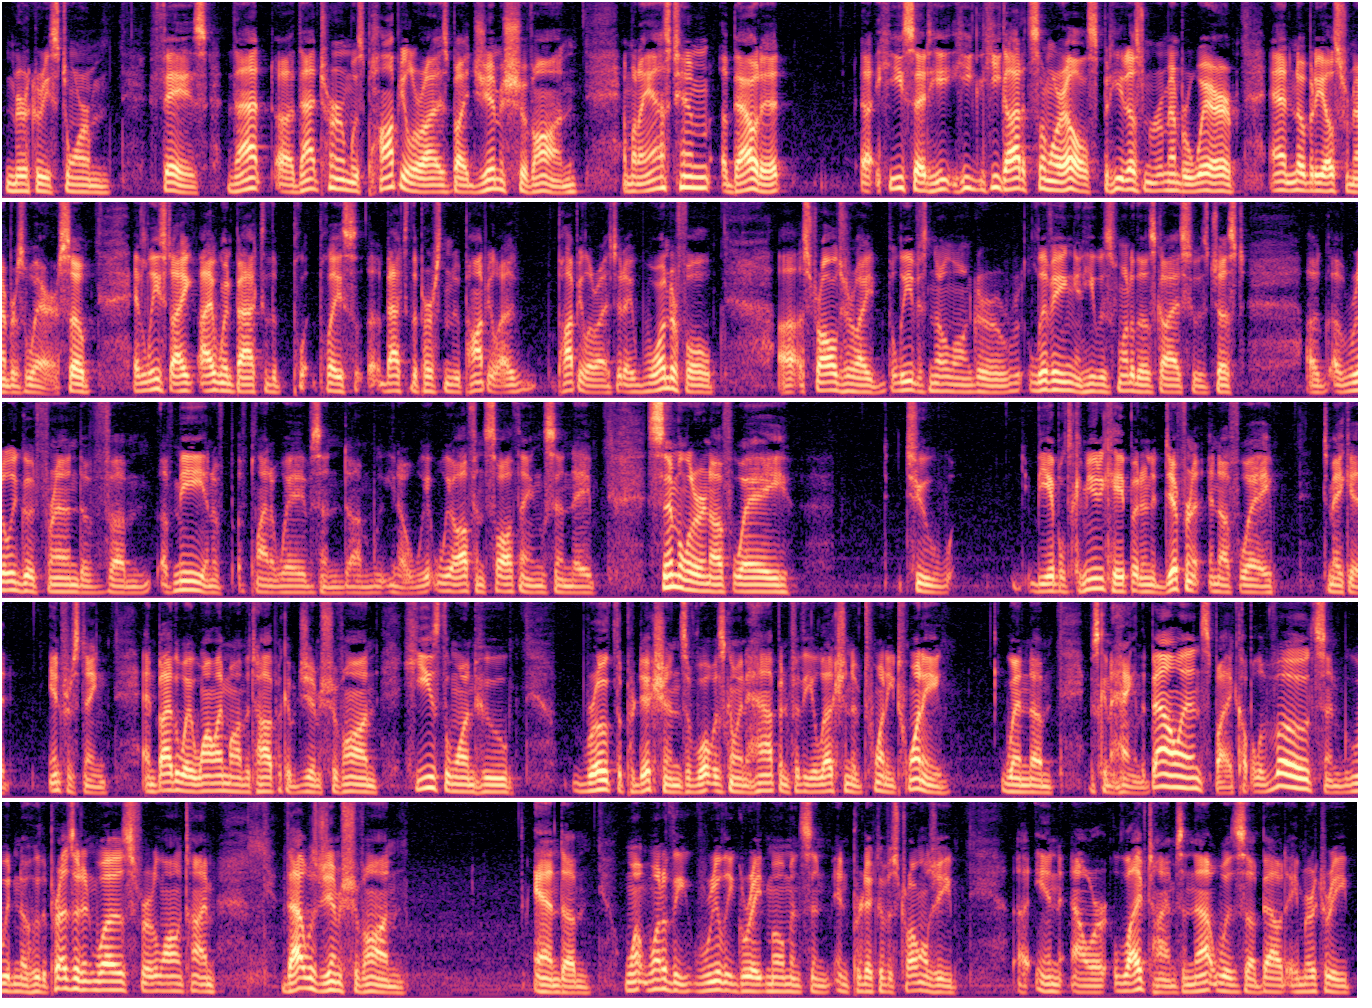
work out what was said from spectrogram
Mercury storm phase. That uh, that term was popularized by Jim Shawvan, and when I asked him about it, uh, he said he, he he got it somewhere else, but he doesn't remember where, and nobody else remembers where. So, at least I, I went back to the pl- place, uh, back to the person who popularized popularized it. A wonderful uh, astrologer, I believe, is no longer living, and he was one of those guys who was just a, a really good friend of um, of me and of, of Planet Waves, and um, we, you know we we often saw things in a similar enough way to be able to communicate, but in a different enough way to make it interesting. And by the way, while I'm on the topic of Jim Shawvan, he's the one who wrote the predictions of what was going to happen for the election of 2020 when um, it was going to hang in the balance by a couple of votes and we wouldn't know who the president was for a long time. That was Jim Shawvan. And um, one, one of the really great moments in, in predictive astrology uh, in our lifetimes, and that was about a Mercury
